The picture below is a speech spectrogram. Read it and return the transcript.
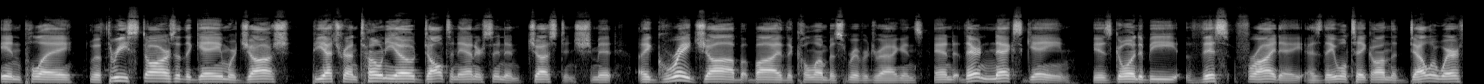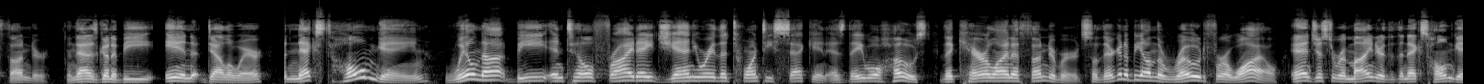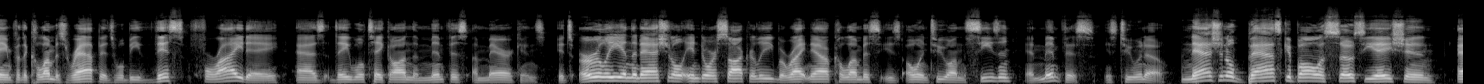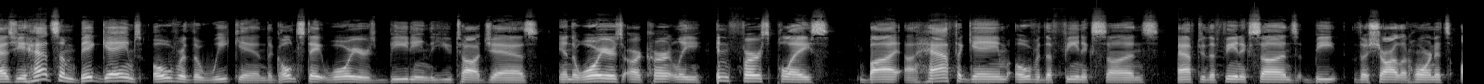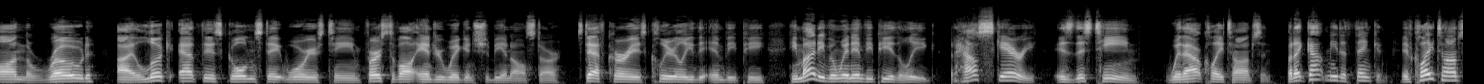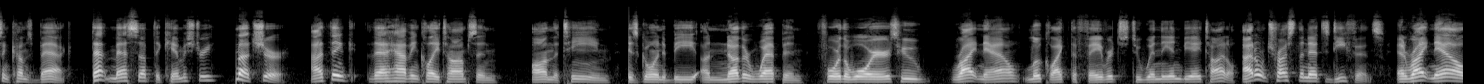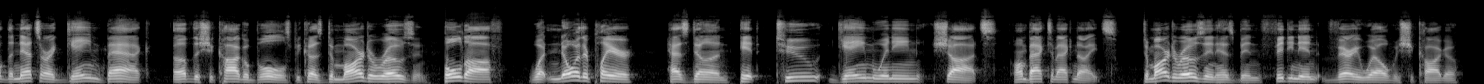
in play. The three stars of the game were Josh Pietrantonio, Dalton Anderson, and Justin Schmidt. A great job by the Columbus River Dragons. And their next game is going to be this Friday as they will take on the Delaware Thunder. And that is going to be in Delaware. The next home game will not be until Friday, January the 22nd, as they will host the Carolina Thunderbirds. So they're going to be on the road for a while. And just a reminder that the next home game for the Columbus Rapids will be this Friday, as they will take on the Memphis Americans. It's early in the National Indoor Soccer League, but right now Columbus is 0 2 on the season, and Memphis is 2 0. National Basketball Association as you had some big games over the weekend, the Golden State Warriors beating the Utah Jazz, and the Warriors are currently in first place by a half a game over the Phoenix Suns after the Phoenix Suns beat the Charlotte Hornets on the road. I look at this Golden State Warriors team. First of all, Andrew Wiggins should be an all star. Steph Curry is clearly the MVP. He might even win MVP of the league. But how scary is this team without Klay Thompson. But it got me to thinking if Klay Thompson comes back, that mess up the chemistry? I'm not sure. I think that having Klay Thompson on the team is going to be another weapon for the Warriors who right now look like the favorites to win the NBA title. I don't trust the Nets defense. And right now the Nets are a game back of the Chicago Bulls because DeMar DeRozan pulled off what no other player has done, hit two game-winning shots on back-to-back nights. DeMar DeRozan has been fitting in very well with Chicago.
